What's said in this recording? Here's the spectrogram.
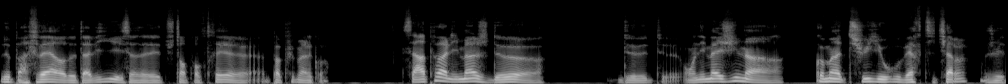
ne pas faire de ta vie et ça, tu t'en porterais euh, pas plus mal, quoi. C'est un peu à l'image euh, de, On imagine un, comme un tuyau vertical. Je vais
